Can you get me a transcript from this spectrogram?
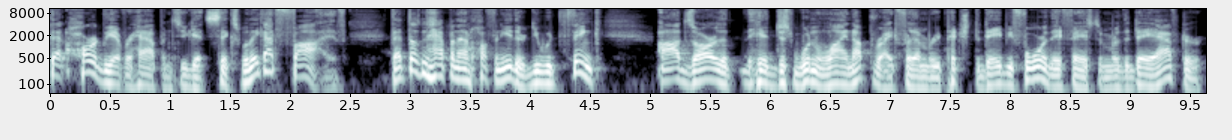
That hardly ever happens. You get six. Well, they got five. That doesn't happen that often either. You would think odds are that he just wouldn't line up right for them. or He pitched the day before they faced him or the day after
